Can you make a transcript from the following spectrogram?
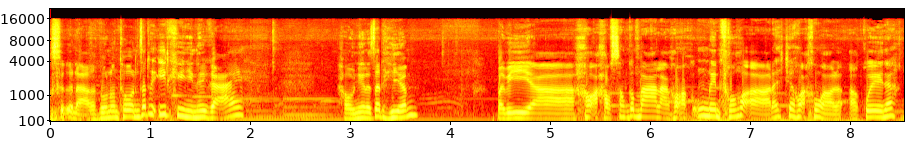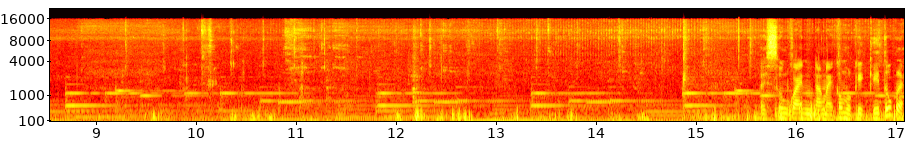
Sự là ở vùng nông thôn rất ít khi nhìn thấy gái hầu như là rất hiếm bởi vì à, họ học xong cấp 3 là họ cũng lên phố họ ở đấy chứ họ không ở ở quê nhá. Đây, xung quanh đằng này có một cái ký túc này.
